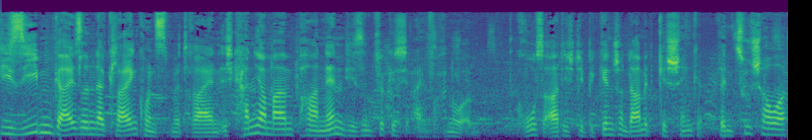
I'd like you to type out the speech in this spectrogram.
die sieben Geiseln der Kleinkunst mit rein. Ich kann ja mal ein paar nennen, die sind wirklich einfach nur großartig. Die beginnen schon damit Geschenke. Wenn Zuschauer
